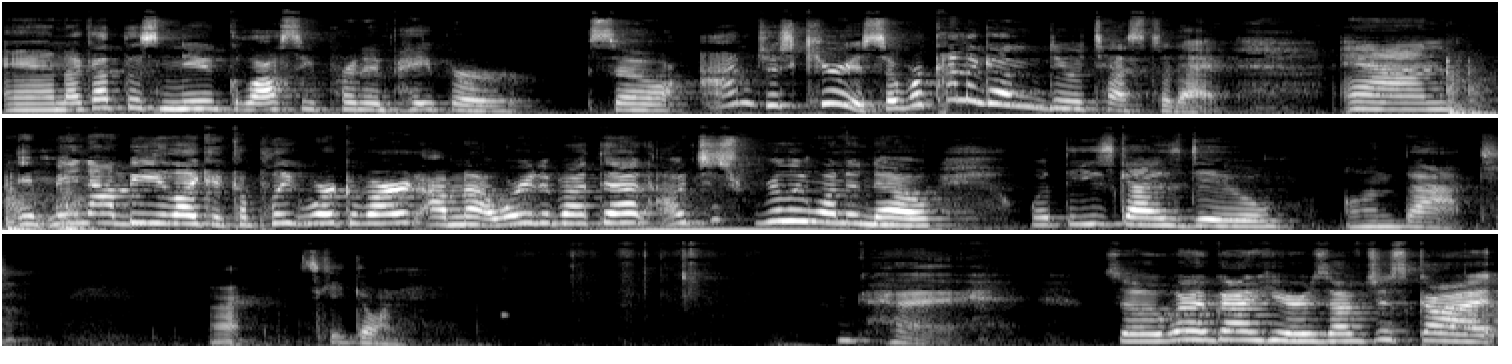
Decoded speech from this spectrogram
And I got this new glossy printed paper, so I'm just curious. So we're kind of going to do a test today. And it may not be like a complete work of art. I'm not worried about that. I just really want to know what these guys do on that. All right, let's keep going. Okay, so what I've got here is I've just got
